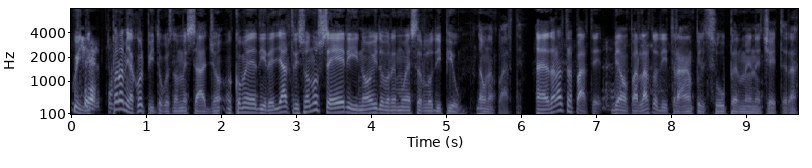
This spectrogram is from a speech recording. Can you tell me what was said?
Quindi, certo. Però mi ha colpito questo messaggio, come dire, gli altri sono seri, noi dovremmo esserlo di più, da una parte. Eh, dall'altra parte abbiamo parlato di Trump, il Superman, eccetera,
